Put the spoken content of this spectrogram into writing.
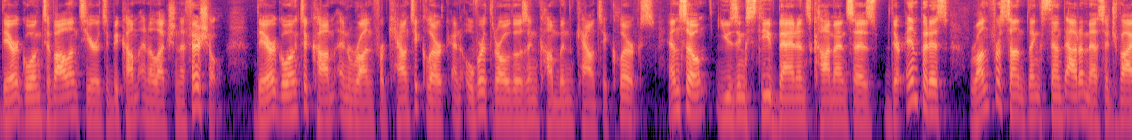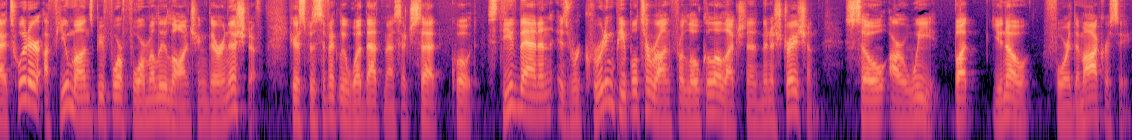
They are going to volunteer to become an election official. They are going to come and run for county clerk and overthrow those incumbent county clerks. And so, using Steve Bannon's comments as their impetus, Run for Something sent out a message via Twitter a few months before formally launching their initiative. Here's specifically what that message said. Quote, Steve Bannon is recruiting people to run for local election administration. So are we. But you know, for democracy.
